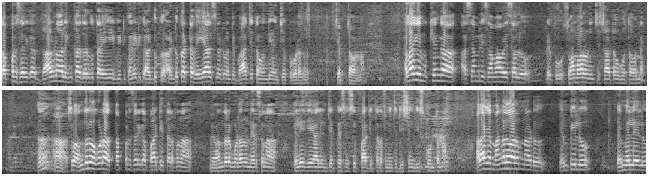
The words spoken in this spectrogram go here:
తప్పనిసరిగా దారుణాలు ఇంకా జరుగుతాయి. వీటికన్నిటికీ అడ్డుక అడ్డుకట్ట వేయాల్సినటువంటి బాధ్యత ఉంది అని చెప్పి కూడాను చెప్తా ఉన్నాం. అలాగే ముఖ్యంగా అసెంబ్లీ సమావేశాలు రేపు సోమవారం నుంచి స్టార్ట్ అవబోతూ ఉన్నాయి. సో అందులో కూడా తప్పనిసరిగా పార్టీ తరఫున మేమందరం కూడా నిరసన తెలియజేయాలి అని చెప్పేసి పార్టీ తరఫు నుంచి డిసిషన్ తీసుకుంటున్నాం. అలాగే మంగళవారం నాడు ఎంపీలు ఎమ్మెల్యేలు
